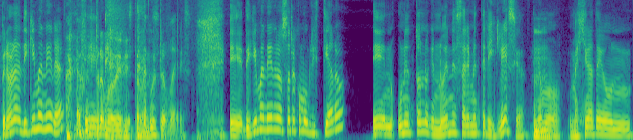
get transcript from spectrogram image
Pero ahora, ¿de qué manera? ultrapoderes, ultrapoderes. Eh, ¿De qué manera nosotros como cristianos en un entorno que no es necesariamente la iglesia. Digamos, imagínate un,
